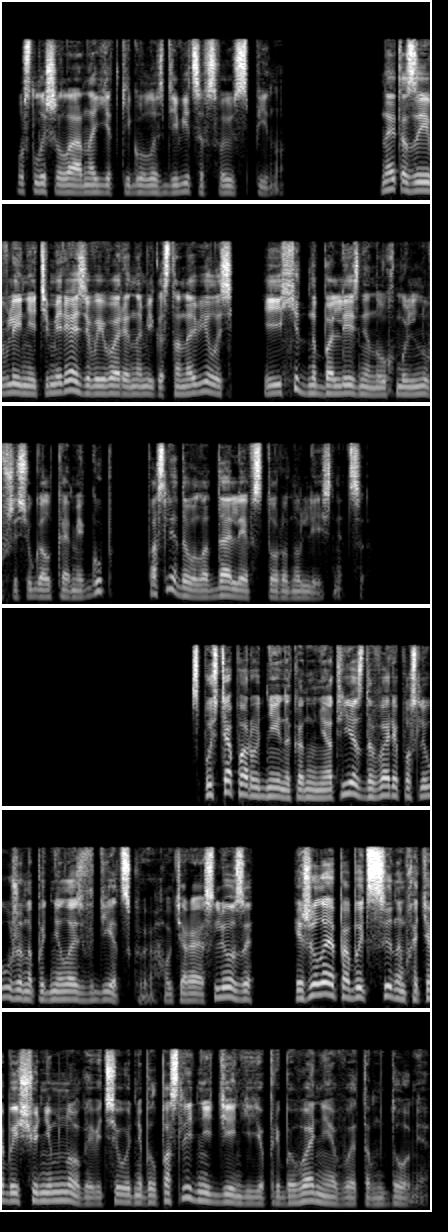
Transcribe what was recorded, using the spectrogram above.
— услышала она едкий голос девицы в свою спину. На это заявление Тимирязева Варя на миг остановилась и, ехидно-болезненно ухмыльнувшись уголками губ, последовала далее в сторону лестницы. Спустя пару дней накануне отъезда Варя после ужина поднялась в детскую, утирая слезы и желая побыть с сыном хотя бы еще немного, ведь сегодня был последний день ее пребывания в этом доме.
